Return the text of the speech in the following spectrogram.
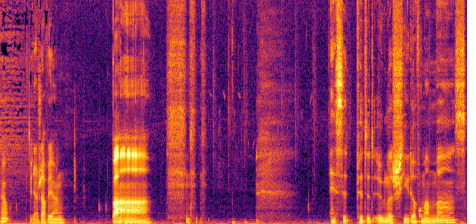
Ja, wieder Schafe jagen. Bah. Acid pittet irgendwas Shield auf Mambas.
